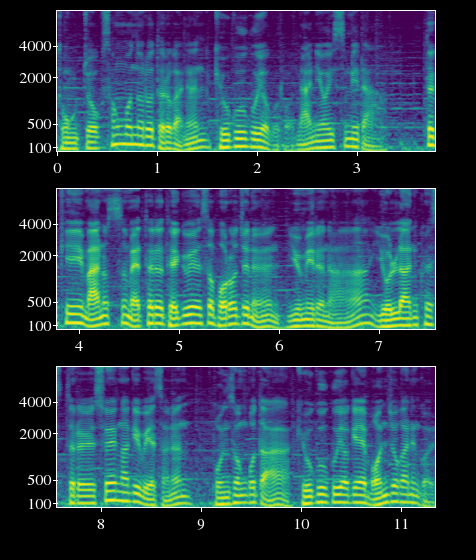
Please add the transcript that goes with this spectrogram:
동쪽 성문으로 들어가는 교구 구역으로 나뉘어 있습니다. 특히 마누스 메테르 대교에서 벌어지는 유미르나 욜란 퀘스트를 수행하기 위해서는 본성보다 교구 구역에 먼저 가는 걸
